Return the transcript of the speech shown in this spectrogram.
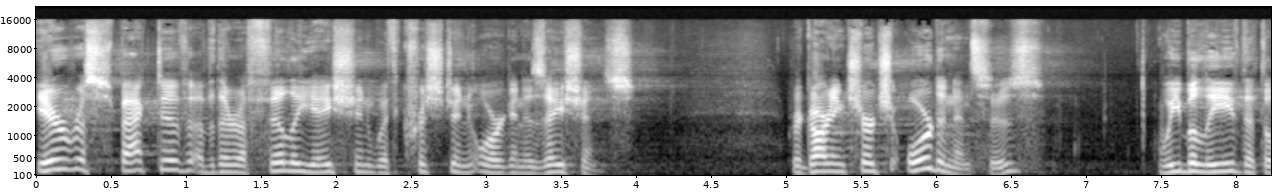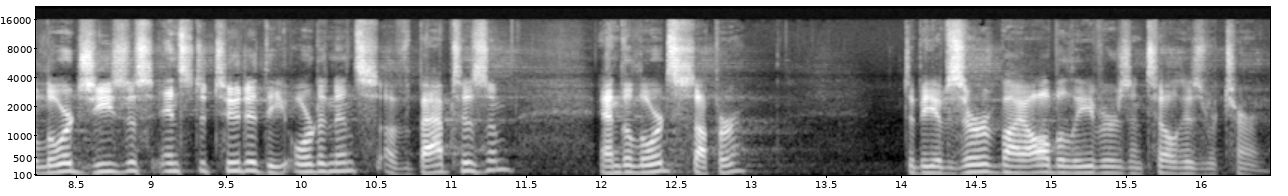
irrespective of their affiliation with Christian organizations. Regarding church ordinances, we believe that the Lord Jesus instituted the ordinance of baptism and the Lord's Supper to be observed by all believers until his return.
